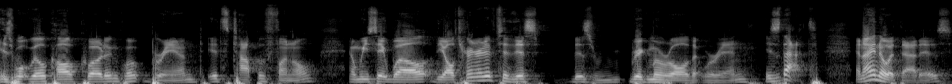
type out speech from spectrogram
is what we'll call quote unquote brand. It's top of funnel. And we say, well, the alternative to this this rigmarole that we're in is that. And I know what that is.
